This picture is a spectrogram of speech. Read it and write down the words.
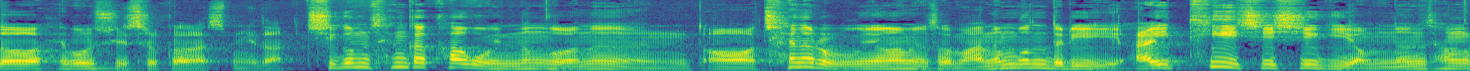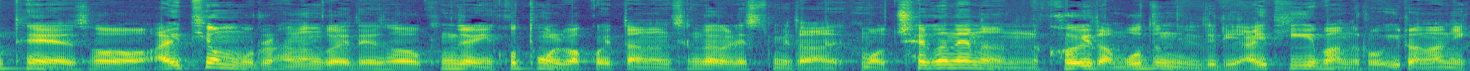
더 해볼 수 있을 것 같습니다. 지금 생각하고 있는 거는 어, 채널을 운영하면서 많은 분들이 IT 지식이 없는 상태에서 IT 업무를 하는 거에 대해서 굉장히 고통을 받고 있다는 생각을 했습니다. 뭐 최근에는 거의 다 모든 일들이 IT 기반으로 일어나니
